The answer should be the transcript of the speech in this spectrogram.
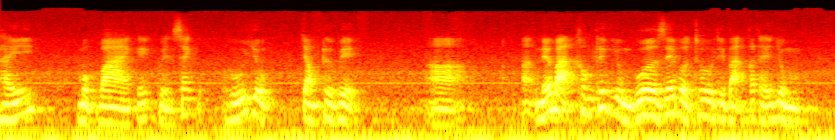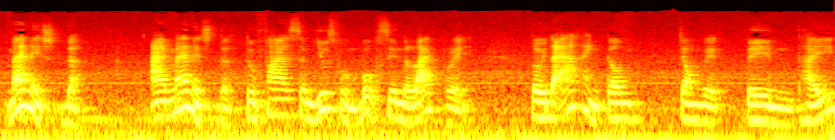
thấy một vài cái quyển sách hữu dụng trong thư viện. Uh, nếu bạn không thích dùng was able to thì bạn có thể dùng managed I managed to find some useful books in the library tôi đã thành công trong việc tìm thấy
